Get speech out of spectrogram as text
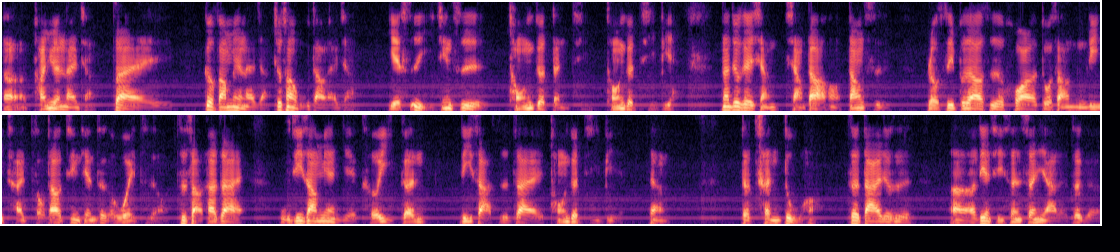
呃团员来讲。在各方面来讲，就算舞蹈来讲，也是已经是同一个等级、同一个级别，那就可以想想到哦，当时 Rosie 不知道是花了多少努力才走到今天这个位置哦。至少他在五 G 上面也可以跟 Lisa 是在同一个级别这样的程度哈。这大概就是呃练习生生涯的这个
